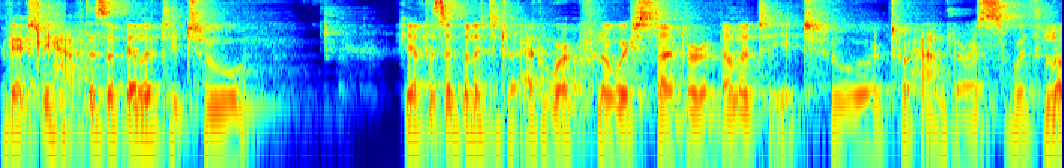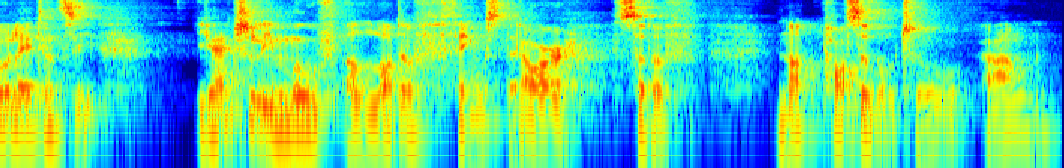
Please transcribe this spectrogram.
if you actually have this ability to if you have this ability to add workflow style durability to to handlers with low latency, you actually move a lot of things that are sort of not possible to um,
